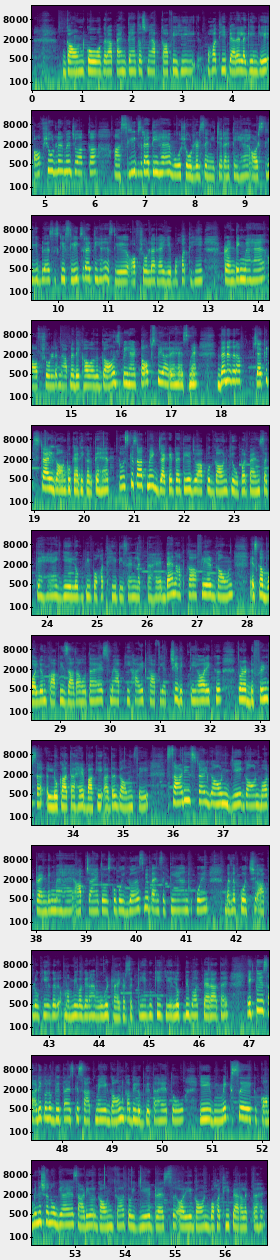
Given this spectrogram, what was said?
गाउन को अगर आप पहनते हैं तो उसमें आप काफ़ी ही, बहुत ही प्यारे लगेंगे। ऑफ़ शोल्डर में जो आपका स्लीव्स रहती हैं, वो शोल्डर से नीचे रहती हैं और स्लीवलेस इसकी स्लीव्स रहती हैं, इसलिए ऑफ़ शोल्डर है, ये बहुत ही ट्रेंडिंग में है। ऑफ़ शोल्डर में आपने देखा होगा गाउन्स भी हैं टॉप्स भी आ रहे हैं इसमें। देन अगर आप जैकेट स्टाइल गाउन को कैरी करते हैं तो इसके साथ में एक जैकेट रहती है जो आप गाउन के ऊपर पहन सकते हैं। ये लुक भी बहुत ही डिसेंट लगता है। देन आपका फ्लेयर गाउन इसका वॉल्यूम काफ़ी ज़्यादा होता है। इसमें आपकी हाइट काफ़ी अच्छी दिखती है और एक थोड़ा डिफरेंट सा लुक आता है बाकी अदर गाउन से। साड़ी स्टाइल गाउन ये गाउन बहुत ट्रेंडिंग में है। आप चाहें तो उसको कोई गर्ल्स भी पहन सकती हैं उनको कोई मतलब कुछ आप लोग की अगर मम्मी वगैरह हैं वो भी ट्राई कर सकती हैं क्योंकि ये लुक भी बहुत प्यारा आता है। एक तो ये साड़ी का लुक देता है, इसके साथ में ये गाउन का भी लुक देता है। तो ये मिक्स एक कॉम्बिनेशन हो गया है साड़ी और गाउन का। तो ये ड्रेस और ये गाउन बहुत ही प्यारा लगता है।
